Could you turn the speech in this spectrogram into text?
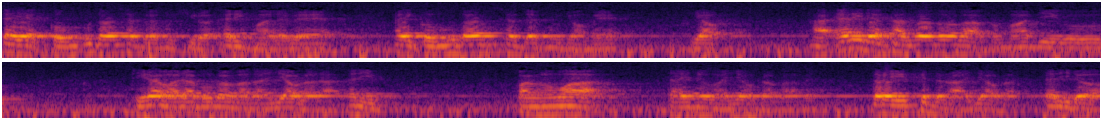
တဲ့ရဲ့ဂုံကုသောဆက်သွယ်မှုရှိတော့အဲ့ဒီမှာလည်းပဲအဲ့ဒီဂုံကုသောဆက်သွယ်မှုကြောင့်ပဲရောက်ဟာအဲ့ဒီတဲ့ခါသောသောကဗမာပြည်ကိုထေရဝါဒဗုဒ္ဓဘာသာရောက်လာတာအဲ့ဒီပန်လဝတိုင်းတော့ရောက်တာပါပဲတရေခိတ္တရာရောက်လာအဲ့ဒီတော့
